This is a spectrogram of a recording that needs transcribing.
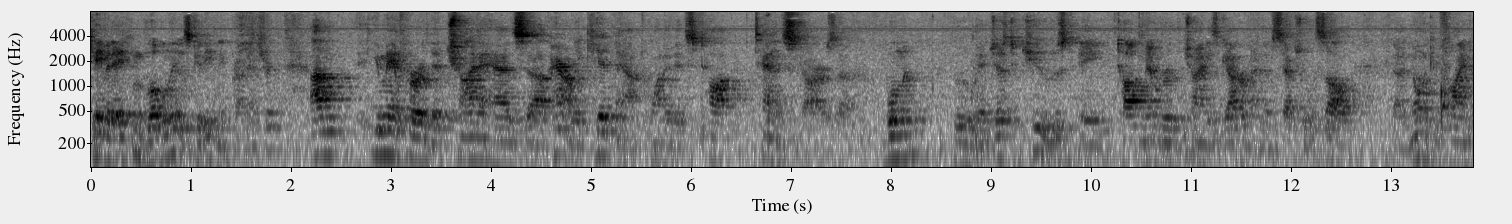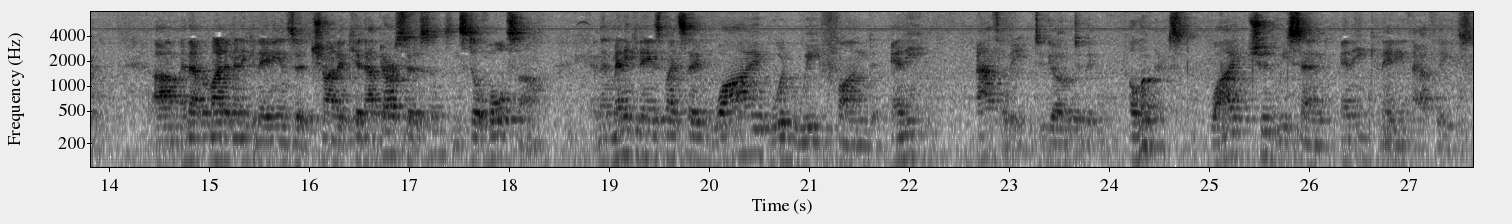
David Aiken, Global News. Good evening, Prime Minister. Um, you may have heard that China has uh, apparently kidnapped one of its top tennis stars, a woman who had just accused a top member of the Chinese government of sexual assault. Uh, no one can find her. Um, and that reminded many Canadians that China kidnapped our citizens and still holds some. And then many Canadians might say, why would we fund any athlete to go to the Olympics? Why should we send any Canadian athletes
